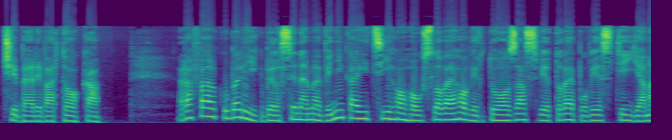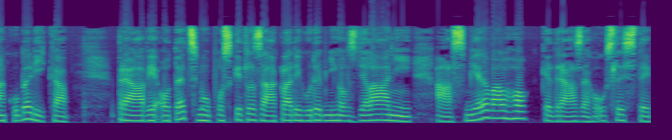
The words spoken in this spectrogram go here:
či Bély Bartóka. Rafael Kubelík byl synem vynikajícího houslového virtuóza světové pověsti Jana Kubelíka. Právě otec mu poskytl základy hudebního vzdělání a směroval ho ke dráze houslisty.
